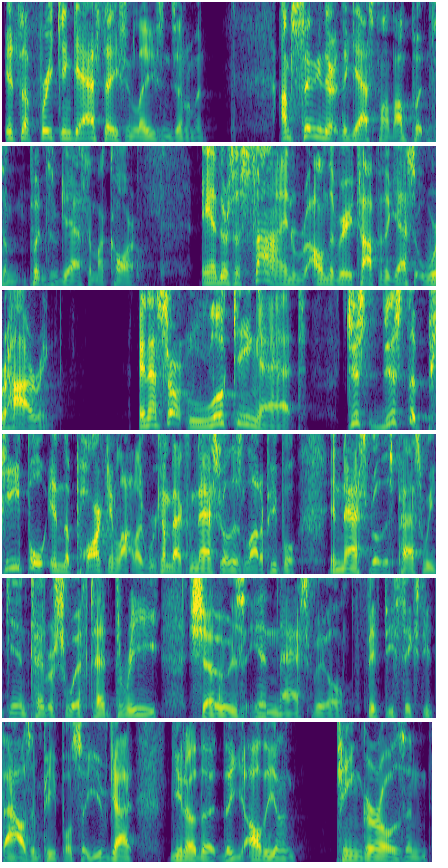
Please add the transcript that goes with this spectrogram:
it's a freaking gas station, ladies and gentlemen. I'm sitting there at the gas pump. I'm putting some putting some gas in my car. And there's a sign on the very top of the gas, we're hiring. And I start looking at just just the people in the parking lot. Like we're coming back from Nashville. There's a lot of people in Nashville this past weekend. Taylor Swift had three shows in Nashville, 50, 60,000 people. So you've got, you know, the the all the young teen girls and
